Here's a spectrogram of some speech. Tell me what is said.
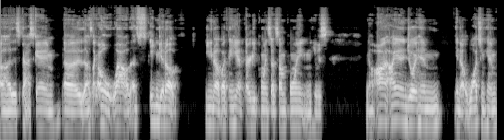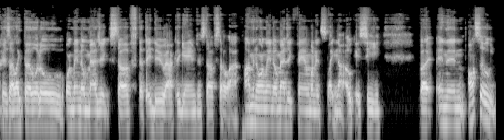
uh, this past game. Uh, I was like, oh wow, that's he can get up, get up. I think he had 30 points at some point, and he was, you know, I, I enjoy him, you know, watching him because I like the little Orlando Magic stuff that they do after the games and stuff. So I, I'm an Orlando Magic fan when it's like not OKC. But and then also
